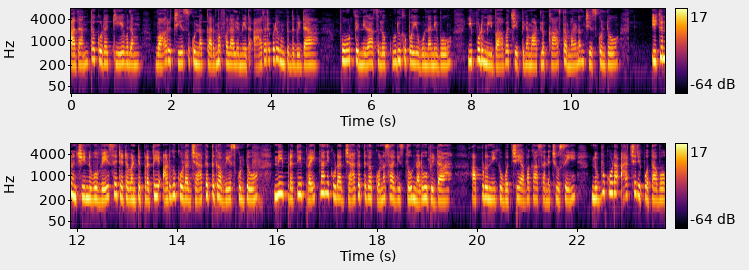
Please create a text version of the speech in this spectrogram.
అదంతా కూడా కేవలం వారు చేసుకున్న కర్మఫలాల మీద ఆధారపడి ఉంటుంది బిడ్డ. పూర్తి నిరాశలో కూరుకుపోయి ఉన్న నువ్వు ఇప్పుడు మీ బాబా చెప్పిన మాటలు కాస్త మరణం చేసుకుంటూ ఇక నుంచి నువ్వు వేసేటటువంటి ప్రతి అడుగు కూడా జాగ్రత్తగా వేసుకుంటూ నీ ప్రతి ప్రయత్నాన్ని కూడా జాగ్రత్తగా కొనసాగిస్తూ నడువు బిడ్డ. అప్పుడు నీకు వచ్చే అవకాశాన్ని చూసి నువ్వు కూడా ఆశ్చర్యపోతావు.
